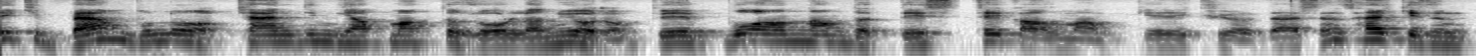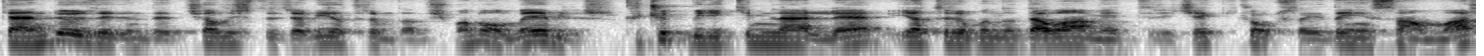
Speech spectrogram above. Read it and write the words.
Peki ben bunu kendim yapmakta zorlanıyorum ve bu anlamda destek almam gerekiyor derseniz herkesin kendi özelinde çalıştıracağı bir yatırım danışmanı olmayabilir. Küçük birikimlerle yatırımını devam ettirecek çok sayıda insan var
